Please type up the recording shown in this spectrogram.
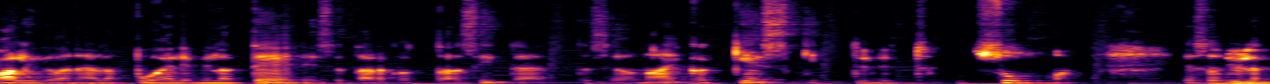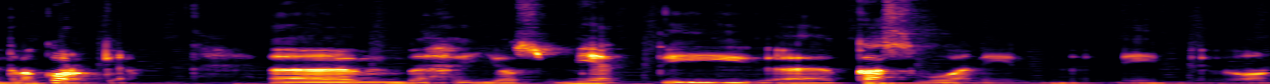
paljon näillä puhelimilla tee, niin se tarkoittaa sitä, että se on aika keskittynyt summa ja se on yllättävän korkea. Öö, jos miettii kasvua, niin, niin on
